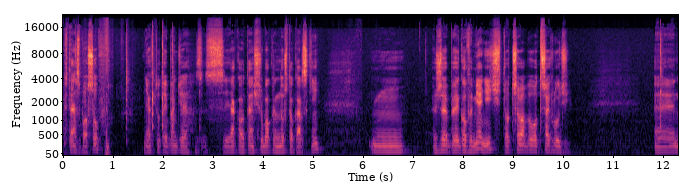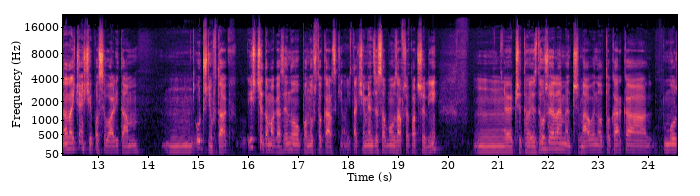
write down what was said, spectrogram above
W ten sposób. Niech tutaj będzie z, z, jako ten śrubokręt nóż tokarski. Żeby go wymienić, to trzeba było trzech ludzi. E, No najczęściej posyłali tam mm, uczniów, tak? Iście do magazynu po nóż tokarski. Oni tak się między sobą zawsze patrzyli. Mm, e, Czy to jest duży element, czy mały? No tokarka, mu-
